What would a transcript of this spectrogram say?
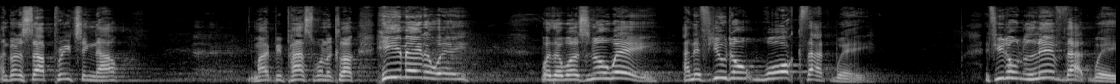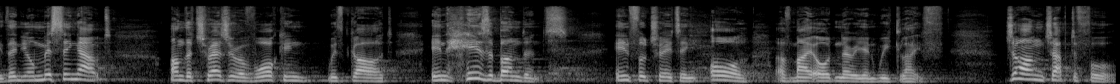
I'm going to stop preaching now. It might be past one o'clock. He made a way where there was no way. And if you don't walk that way, if you don't live that way, then you're missing out on the treasure of walking with God in His abundance, infiltrating all of my ordinary and weak life. John chapter 4.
